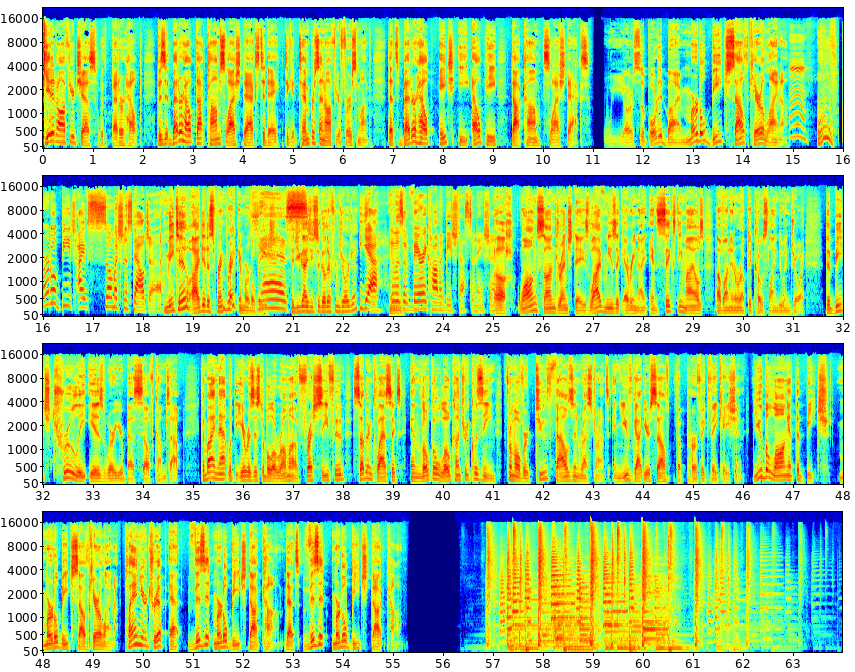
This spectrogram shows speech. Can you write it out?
Get it off your chest with BetterHelp. Visit betterhelp.com slash DAX today to get 10% off your first month. That's betterhelp, H-E-L-P dot com slash DAX. We are supported by Myrtle Beach, South Carolina. Mm. Ooh, Myrtle Beach, I have so much nostalgia. me too. I did a spring break in Myrtle Yes. Beach. Did you guys used to go there from Georgia? Yeah, it Hmm. was a very common beach destination. Ugh, long sun drenched days, live music every night, and 60 miles of uninterrupted coastline to enjoy. The beach truly is where your best self comes out. Combine that with the irresistible aroma of fresh seafood, southern classics, and local low country cuisine from over 2,000 restaurants, and you've got yourself the perfect vacation. You belong at the beach. Myrtle Beach, South Carolina. Plan your trip at visitmyrtlebeach.com. That's visitmyrtlebeach.com.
